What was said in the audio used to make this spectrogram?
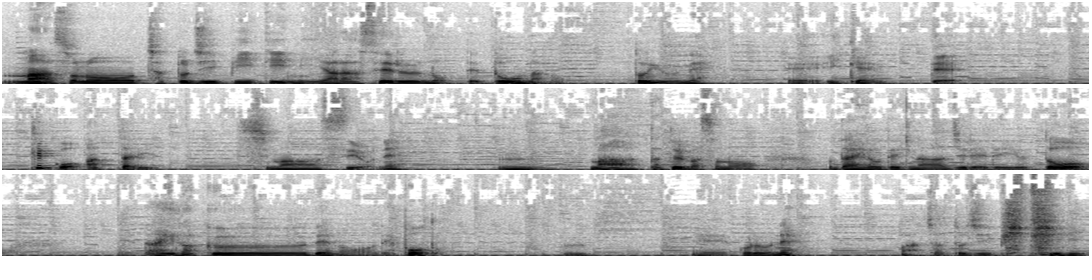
まあそのチャット GPT にやらせるのってどうなのというね、えー、意見って結構あったりしますよね。うん。まあ例えばその代表的な事例で言うと大学でのレポート。うんえー、これをねまあ、チャット GPT に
